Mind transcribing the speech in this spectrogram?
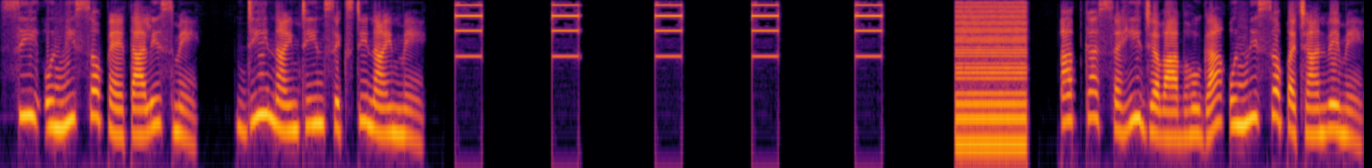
सी 1945 में, डी 1969 में। आपका सही जवाब होगा उन्नीस में।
